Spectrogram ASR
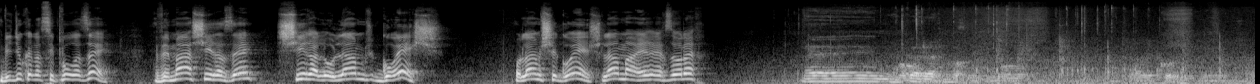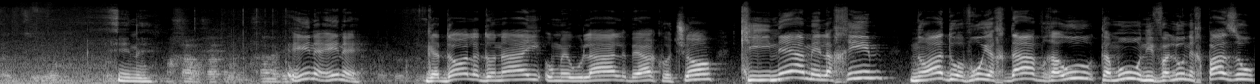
בדיוק על הסיפור הזה. ומה השיר הזה? שיר על עולם גועש. עולם שגועש. למה? איך זה הולך? הנה. הנה, הנה. גדול אדוני ומהולל בהר קודשו, כי הנה המלכים נועדו עברו יחדיו, ראו, תמו, נבהלו, נחפזו,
